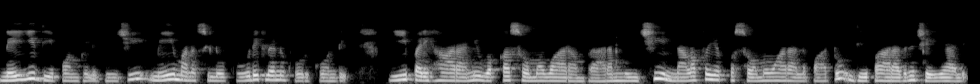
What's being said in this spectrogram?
నెయ్యి దీపం వెలిగించి మీ మనసులో కోరికలను కోరుకోండి. ఈ పరిహారాన్ని ఒక సోమవారం ప్రారంభించి నలభై ఒక్క సోమవారాల పాటు దీపారాధన చేయాలి.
